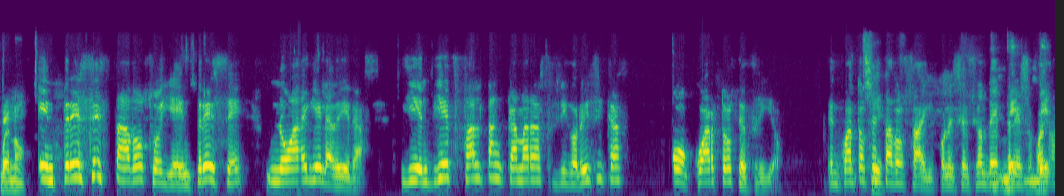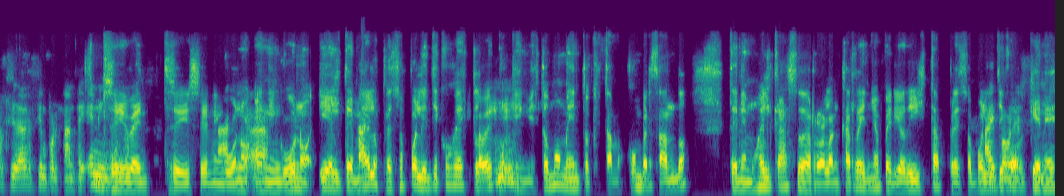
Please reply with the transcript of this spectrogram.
Bueno. En 13 estados, oye, en 13 no hay heladeras y en 10 faltan cámaras frigoríficas o cuartos de frío. ¿En cuántos estados hay, con excepción de tres o cuatro ciudades importantes? En sí, sí, sí, ninguno, en ninguno. Y el tema de los presos políticos es clave porque en estos momentos que estamos conversando tenemos el caso de Roland Carreño, periodista, preso político, quien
